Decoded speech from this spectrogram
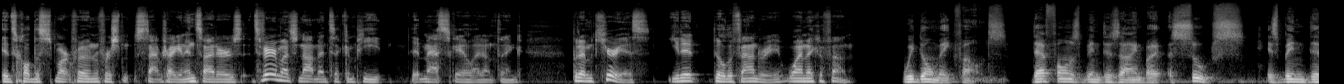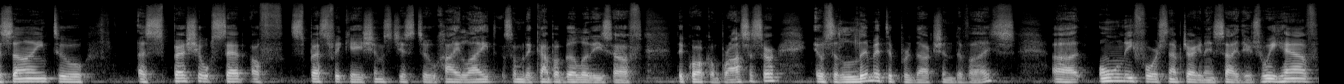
It's called the smartphone for Snapdragon Insiders. It's very much not meant to compete at mass scale, I don't think. But I'm curious, you didn't build a foundry. Why make a phone? We don't make phones. That phone has been designed by ASUS. It's been designed to a special set of specifications just to highlight some of the capabilities of the Qualcomm processor. It was a limited production device, uh, only for Snapdragon Insiders. We have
